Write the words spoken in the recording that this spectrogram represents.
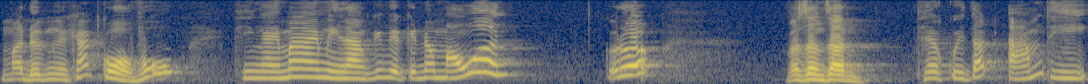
mà được người khác cổ vũ, thì ngày mai mình làm cái việc cái nó máu hơn. Có được và dần dần, theo quy tắc ám thị,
